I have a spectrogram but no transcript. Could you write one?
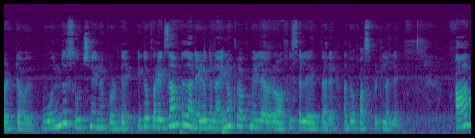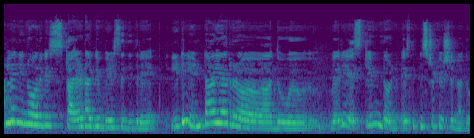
ಬಟ್ ಒಂದು ಸೂಚನೆಯೂ ಕೊಡದೆ. ಈಗ ಫಾರ್ ಎಕ್ಸಾಂಪಲ್ ನಾನು ಹೇಳೋದು ನೈನ್ ಓ ಕ್ಲಾಕ್ ಮೇಲೆ ಅವರು ಆಫೀಸಲ್ಲೇ ಇರ್ತಾರೆ, ಅದು ಹಾಸ್ಪಿಟ್ಲಲ್ಲೇ ಆಗಲೇ ನೀನು ಅವರಿಗೆ ಟಯರ್ಡ್ ಆಗಿ ಬೀಳ್ಸಿದಿದ್ರೆ, ಇಡೀ ಎಂಟೈರ್ ಅದು ವೆರಿ ಎಸ್ಟೀಮ್ಡ್ ಇನ್ಸ್ಟಿಟ್ಯೂಷನ್ ಅದು.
